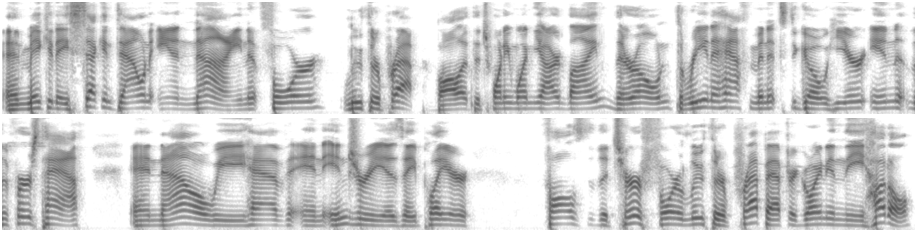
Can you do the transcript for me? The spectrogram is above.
and make it a second down and nine for Luther Prep. Ball at the 21 yard line, their own. Three and a half minutes to go here in the first half. And now we have an injury as a player falls to the turf for Luther Prep after going in the huddle.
